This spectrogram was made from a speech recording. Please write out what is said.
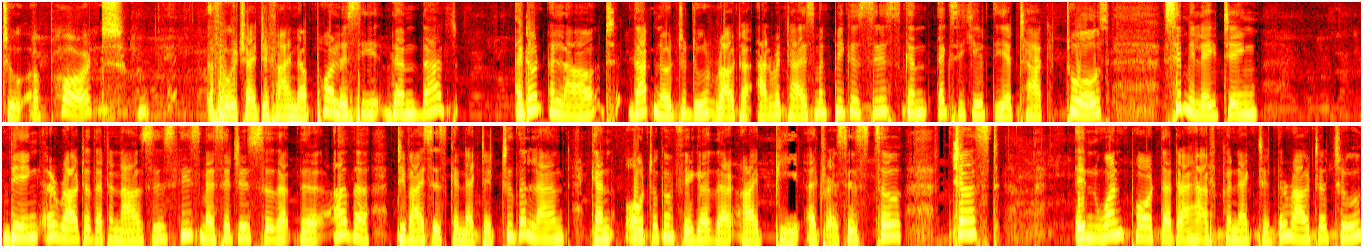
to a port for which I define a policy, then that I don't allow that node to do router advertisement because this can execute the attack tools simulating being a router that announces these messages so that the other devices connected to the LAN can auto-configure their IP addresses. So just in one port that I have connected the router to,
